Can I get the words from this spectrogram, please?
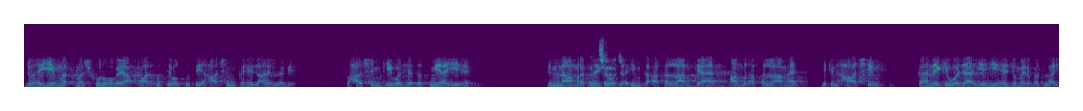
जो है ये मशहूर हो गया और उसी वक्त से ये हाशिम कहे जाने लगे। तो हाशिम की वजह तस्मिया ये है। इन नाम रखने अच्छा, की वजह। अच्छा। इनका असल नाम क्या है? अम्र असल नाम है लेकिन हाशिम कहने की वजह यही है जो मैंने बतलाई।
